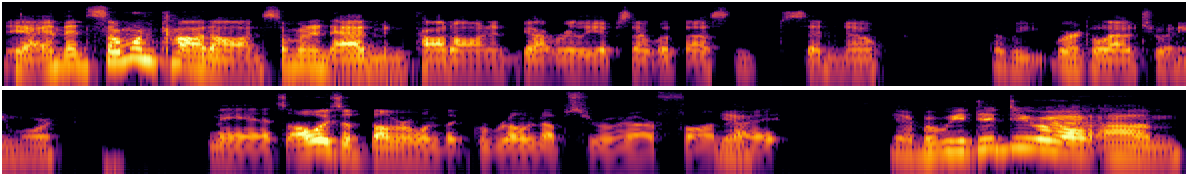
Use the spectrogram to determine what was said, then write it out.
yeah, and then someone caught on. Someone in admin caught on and got really upset with us and said no, that we weren't allowed to anymore. Man, it's always a bummer when the grown-ups ruin our fun, Yeah. right? Yeah, but we did do a um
